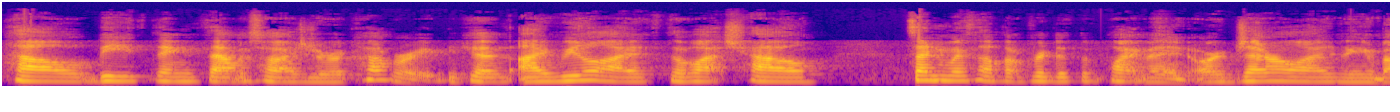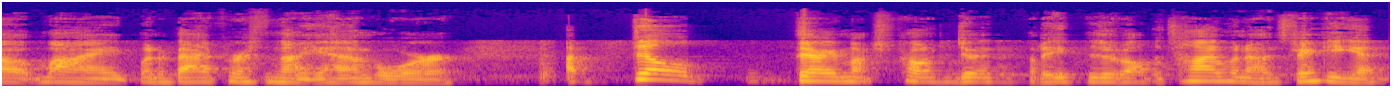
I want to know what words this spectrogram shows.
how these things sabotage your recovery because I realized so much how setting myself up for disappointment or generalizing about my what a bad person I am or I'm still very much prone to doing this, but I used to do it all the time when I was drinking it.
